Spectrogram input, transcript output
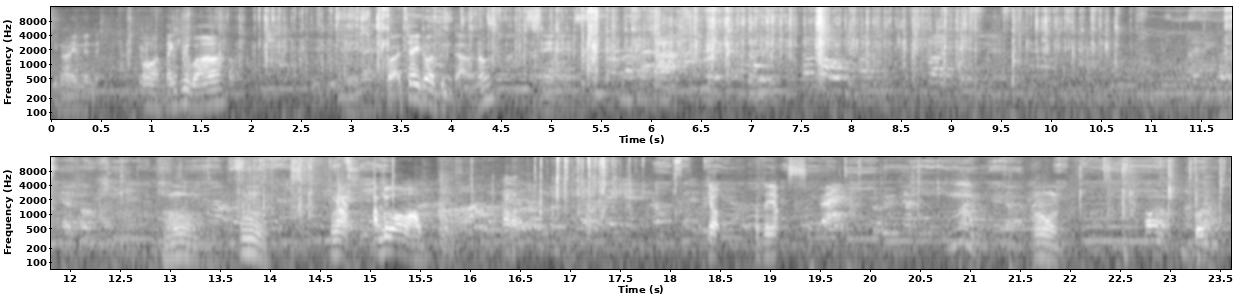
ဒီနိုင်နေနေ။အော် thank you ပါ။အဲတော့အကြိုက်တော့သိတာပဲနော်။ 嗯，那阿贝王王，要我这样？嗯，嗯，好、嗯。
